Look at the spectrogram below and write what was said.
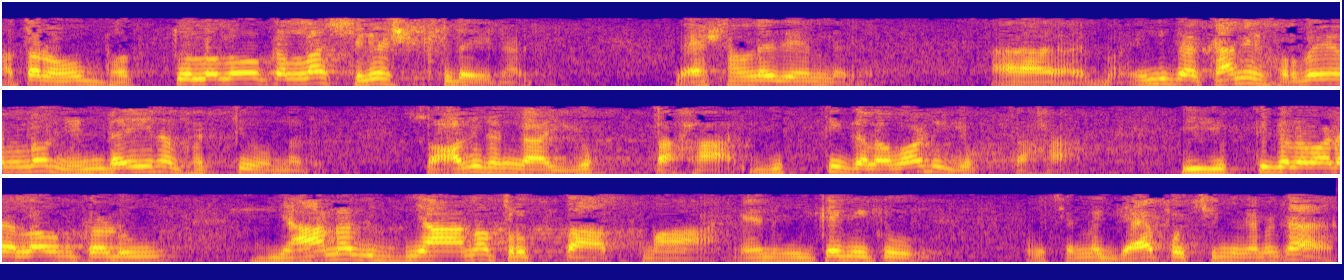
అతను భక్తులలో కల్లా శ్రేష్ఠుడైనాడు. వేషం లేదు ఏం లేదు. ఎందుక కానీ హృదయంలో నిండైన భక్తి ఉన్నది. సో ఆ విధంగా యుక్త యుక్తి గలవాడు యుక్త. ఈ యుక్తి గలవాడు ఎలా ఉంటాడు? జ్ఞాన విజ్ఞాన తృప్తాత్మ. నేను ఇంకే మీకు ఒక చిన్న గ్యాప్ వచ్చింది కనుక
